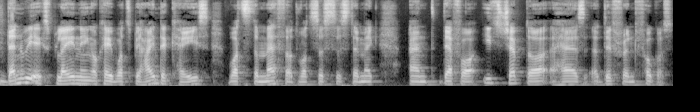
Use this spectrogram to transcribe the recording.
Then we explaining, okay, what's behind the case, what's the method, what's the systemic, and therefore each chapter has a different focus.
